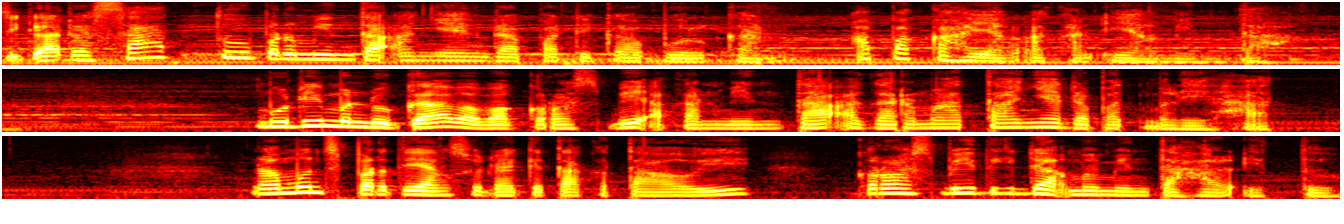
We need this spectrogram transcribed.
jika ada satu permintaannya yang dapat dikabulkan, apakah yang akan ia minta? Moody menduga bahwa Crosby akan minta agar matanya dapat melihat. Namun seperti yang sudah kita ketahui, Crosby tidak meminta hal itu.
